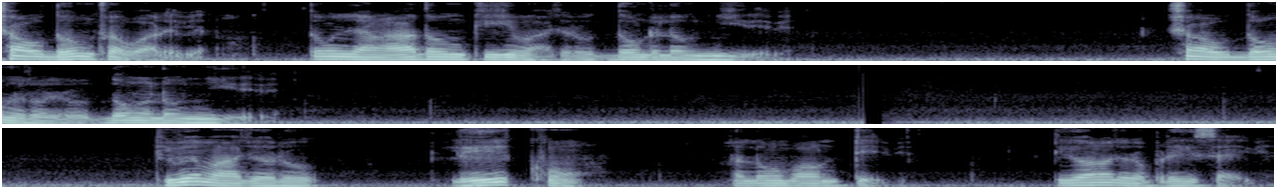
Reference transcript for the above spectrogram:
6 3ထွက်ပါတယ်ဗျ3ည5 3ကီးမှာကျတော့3တလုံးညီတယ်ဗျ 6 3ဆိုတော့ကျတော့3တလုံးညှိတယ်ဗျဒီဘက်မှာကျတော့၄ခွန်နှလုံးပေါင်း1ဗျဒီကောင်တော့ကျတော့ဗရိတ်ဆိုင်ဗျ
